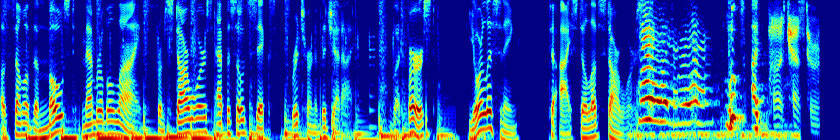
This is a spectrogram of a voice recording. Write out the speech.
of some of the most memorable lines from Star Wars Episode 6 Return of the Jedi. But first, you're listening to I Still Love Star Wars. Oops, I, Podcaster.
